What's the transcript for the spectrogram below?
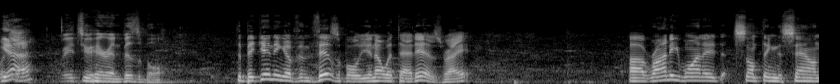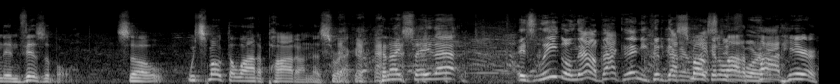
yeah. Wait till you hear Invisible. the beginning of Invisible, you know what that is, right? Uh, Ronnie wanted something to sound invisible. So we smoked a lot of pot on this record. Can I say that? It's legal now. Back then, you could have We're got smoking a lot of pot it. here.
